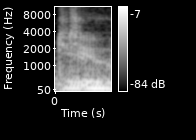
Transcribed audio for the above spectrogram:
Do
